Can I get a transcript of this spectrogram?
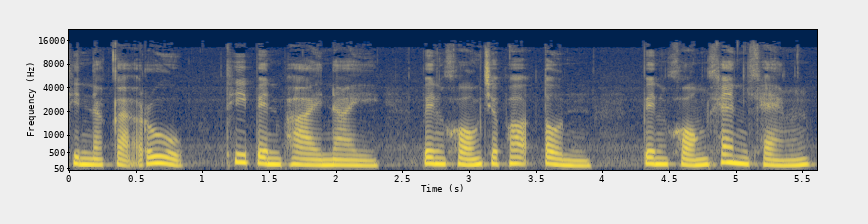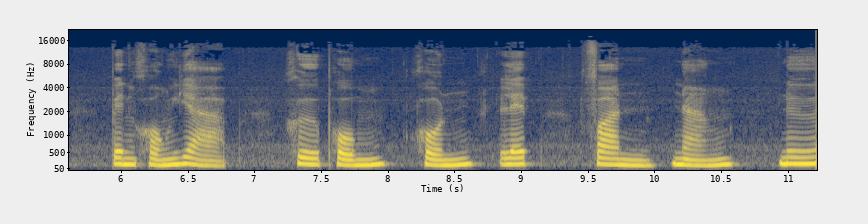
ทินกะรูปที่เป็นภายใน เป็นของเฉพาะตน เป็นของแข็งแข็ง เป็นของหยาบ คือผม ขน เล็บ ฟัน หนัง เนื้อ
